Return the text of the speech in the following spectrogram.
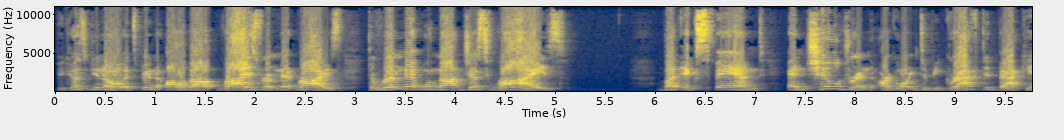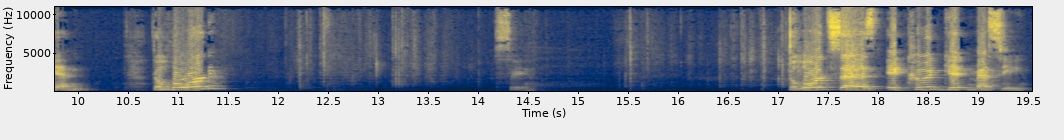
because, you know, it's been all about rise, remnant, rise. The remnant will not just rise, but expand and children are going to be grafted back in. The Lord, see. The Lord says it could get messy,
